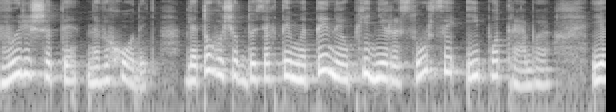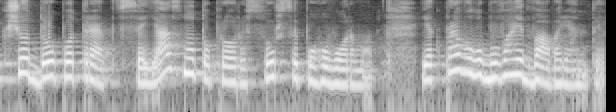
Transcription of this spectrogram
вирішити не виходить. Для того, щоб досягти мети, необхідні ресурси і потреби. Якщо до потреб все ясно, то про ресурси поговоримо. Як правило, буває два варіанти:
